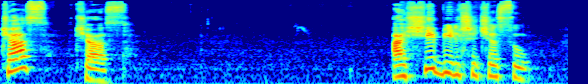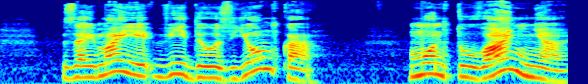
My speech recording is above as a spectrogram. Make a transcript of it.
Час час. А ще більше часу займає відеозйомка, монтування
